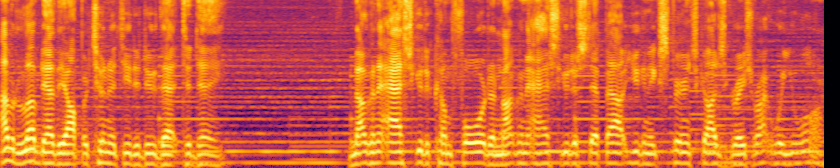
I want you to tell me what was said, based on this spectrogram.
I would love to have the opportunity to do that today. I'm not going to ask you to come forward. I'm not going to ask you to step out. You can experience God's grace right where you are.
